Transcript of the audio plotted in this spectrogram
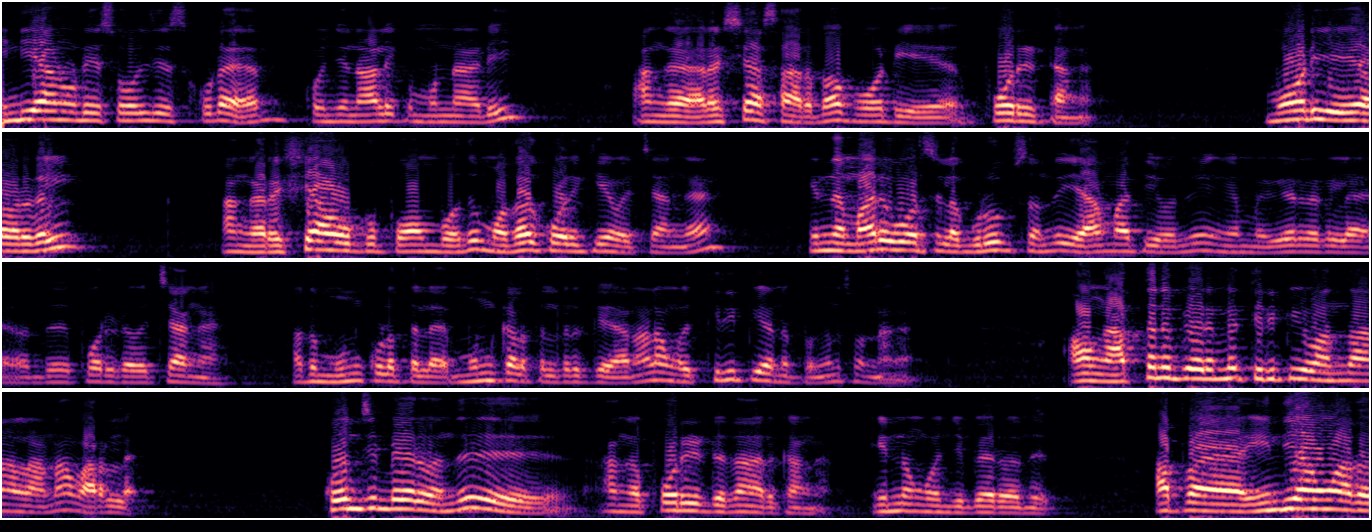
இந்தியானுடைய சோல்ஜர்ஸ் கூட கொஞ்ச நாளைக்கு முன்னாடி அங்கே ரஷ்யா சார்பாக போட்டி போரிட்டாங்க. மோடி அவர்கள் அங்கே ரஷ்யாவுக்கு போகும்போது முதல் கோரிக்கையை வச்சாங்க. இந்த மாதிரி ஒரு சில குரூப்ஸ் வந்து ஏமாற்றி வந்து எங்கள் வீரர்களை வந்து போரிட வச்சாங்க. அது முன்குளத்தில் முன்களத்தில் இருக்குது அதனால் அவங்களை திருப்பி அனுப்புங்கன்னு சொன்னாங்க. அவங்க அத்தனை பேருமே திருப்பி வந்தாங்களான்னா வரல. கொஞ்சம் பேர் வந்து அங்கே போரிட்டு தான் இருக்காங்க. இன்னும் கொஞ்சம் பேர் வந்து. அப்போ இந்தியாவும் அதை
